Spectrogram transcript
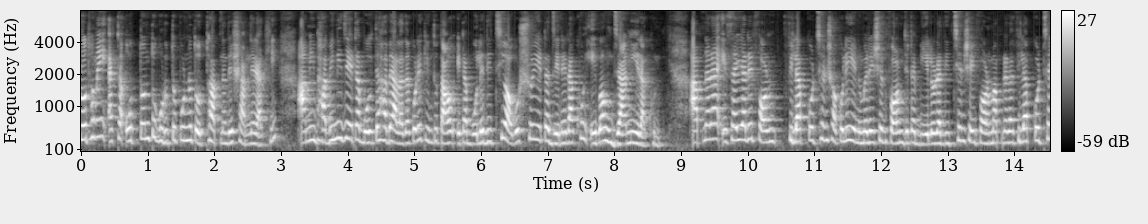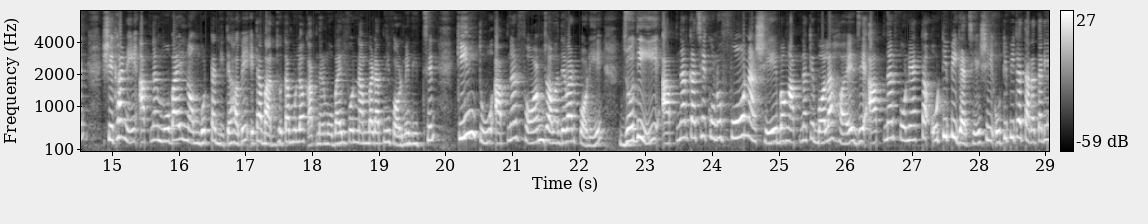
প্রথমেই একটা অত্যন্ত গুরুত্বপূর্ণ তথ্য আপনাদের সামনে রাখি। আমি ভাবিনি যে এটা বলতে হবে আলাদা করে, কিন্তু তাও এটা বলে দিচ্ছি। অবশ্যই এটা জেনে রাখুন এবং জানিয়ে রাখুন। আপনারা এসআইআর এর ফর্ম ফিল আপ করছেন সকলেই এনুমারেশন ফর্ম যেটা বিএলওরা দিচ্ছেন, সেই ফর্ম আপনারা ফিল আপ করছেন। সেখানে আপনার মোবাইল নম্বরটা দিতে হবে, এটা বাধ্যতামূলক। আপনার মোবাইল ফোন নাম্বার আপনি ফর্মে দিচ্ছেন। কিন্তু আপনার ফর্ম জমা দেওয়ার পরে যদি আপনার কাছে কোনো ফোন আসে এবং আপনাকে বলা হয় যে আপনার ফোনে একটা ওটিপি গেছে, সেই ওটিপিটা তাড়াতাড়ি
